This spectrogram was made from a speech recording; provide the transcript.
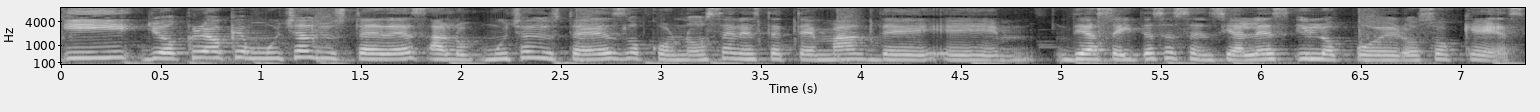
y yo creo que muchas de ustedes, a muchas de ustedes lo conocen este tema de, eh, de aceites esenciales y lo poderoso que es.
